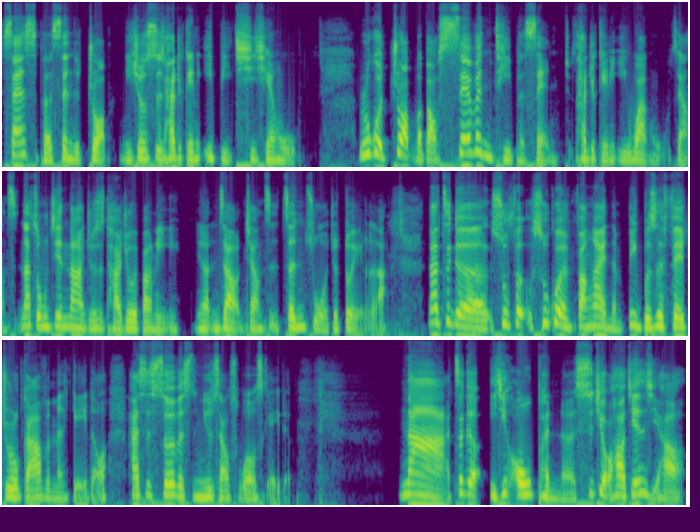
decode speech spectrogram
三十 percent 的 drop，你就是他就给你一笔七千五。如果 drop about seventy percent，就他就给你一万五这样子。那中间当然就是他就会帮你，你你知道这样子斟酌就对了啦。那这个纾困纾困方案呢，并不是 federal government 给的哦，还是 Service New South Wales 给的。那这个已经 open 了，十九号，今天是几号？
